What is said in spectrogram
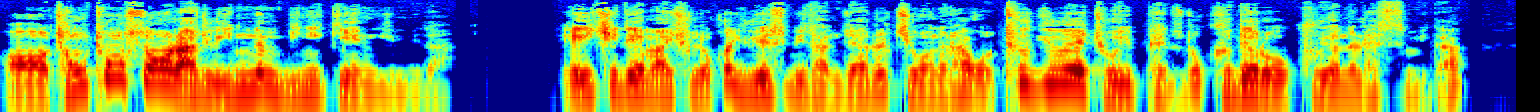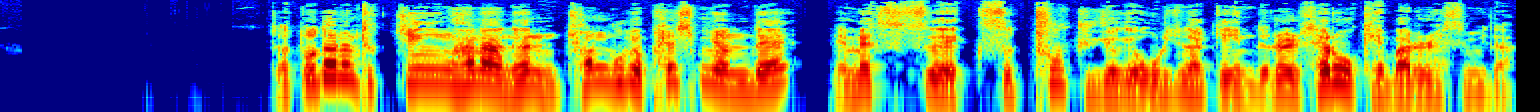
어, 정통성을 아주 잇는 미니 게임기입니다. HDMI 출력과 USB 단자를 지원을 하고 특유의 조이패드도 그대로 구현을 했습니다. 자, 또 다른 특징 하나는 1980년대 MXX2 규격의 오리지널 게임들을 새로 개발을 했습니다.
